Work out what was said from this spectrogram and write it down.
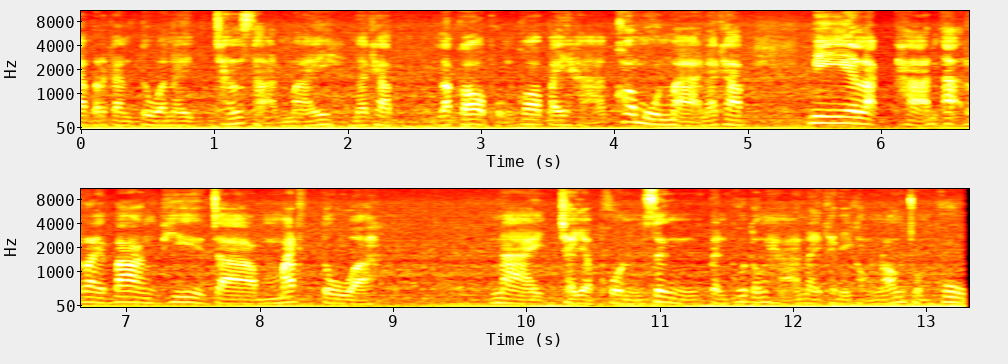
การประกันตัวในชั้นศาลไหมนะครับ แล้วก็ผมก็ไปหาข้อมูลมานะครับ มีหลักฐานอะไรบ้างที่จะมัดตัวนายชัยพล ซึ่งเป็นผู้ต้องหาในคดีของน้องชมพู่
